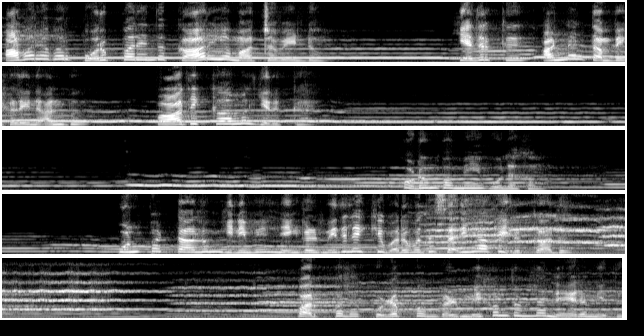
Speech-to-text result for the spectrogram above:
அவரவர் பொறுப்பறிந்து காரியமாற்ற வேண்டும். எதற்கு? அண்ணன் தம்பிகளின் அன்பு பாதிக்காமல் இருக்க. குடும்பமே உலகம். புண்பட்டாலும் இனிமேல் நீங்கள் மிதிலைக்கு வருவது சரியாக இருக்காது. பற்பல குழப்பங்கள் மிகுந்துள்ள நேரம் இது.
